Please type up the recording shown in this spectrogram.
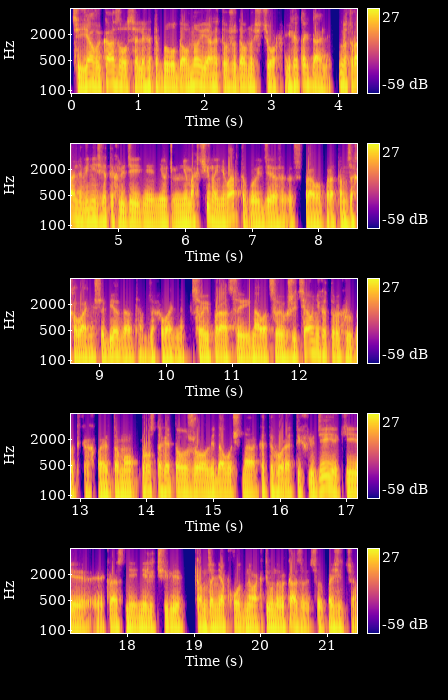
ці я выказывался але гэта было давно я гэта уже давно сцёр і гэтак далее натуральна вініць гэтых людзей немагчыма не, не варта бо ідзе справа про там захаванне сябе да там захаванне сваёй працы і нават сваіх жыцця ў некаторых выпадках. Поэтому просто гэта уже ўжо відавочна катэгорыя тых людзей якія якраз не, не лічылі там за неабходным актыўна выказваць сваю пазіцыю.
